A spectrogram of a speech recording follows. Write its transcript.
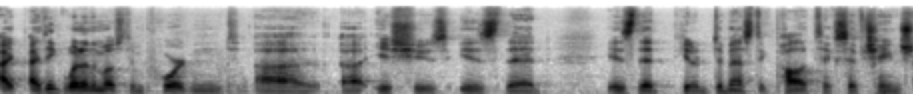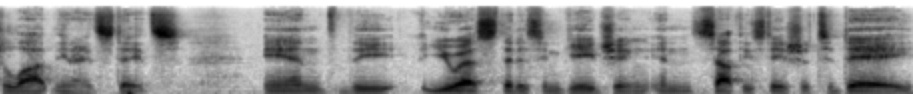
I think one of the most important uh, uh, issues is that is that you know domestic politics have changed a lot in the United States. And the U.S. that is engaging in Southeast Asia today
